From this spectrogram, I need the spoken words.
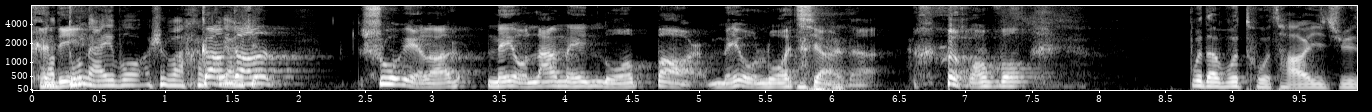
肯定赌哪一波是吧？刚刚输给了没有拉梅罗鲍尔、没有罗齐尔的 黄蜂，不得不吐槽一句：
